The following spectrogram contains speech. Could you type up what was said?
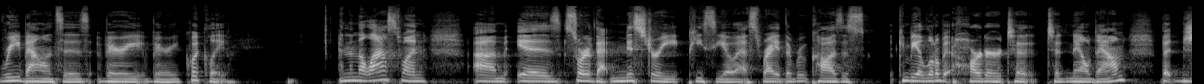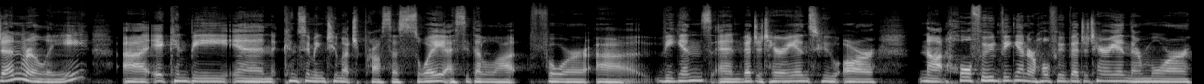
rebalances very, very quickly. And then the last one um, is sort of that mystery PCOS, right? The root cause is can be a little bit harder to to nail down, but generally, uh, it can be in consuming too much processed soy. I see that a lot for uh, vegans and vegetarians who are not whole food vegan or whole food vegetarian. They're more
